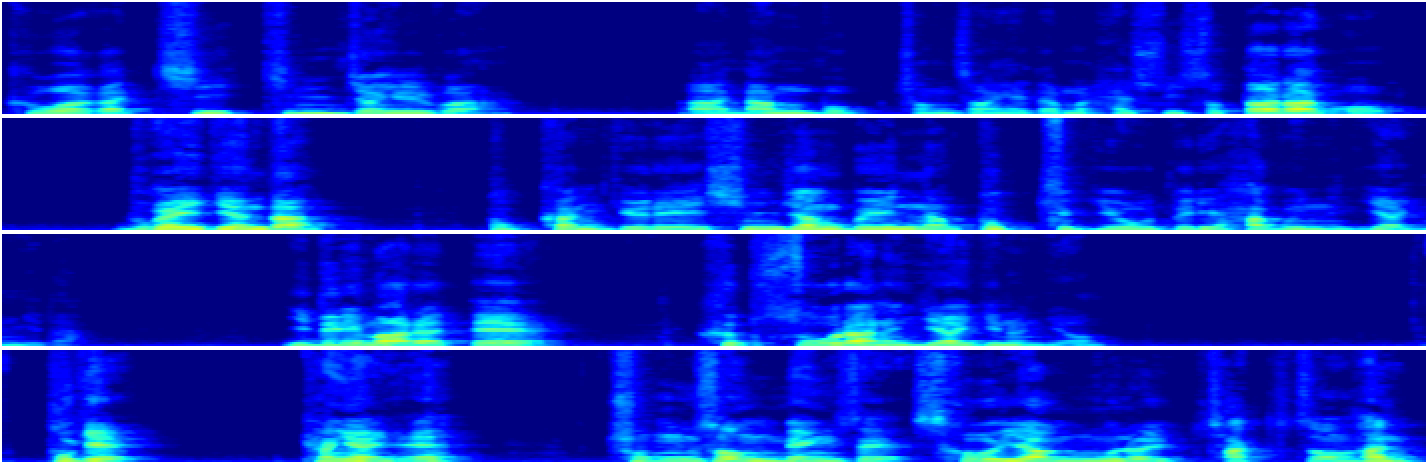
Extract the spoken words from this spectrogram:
그와 같이 김정일과 아, 남북 정상회담을 할 수 있었다라고 누가 얘기한다? 북한 교례의 심장부에 있는 북측 요들이 하고 있는 이야기입니다. 이들이 말할 때 흡수라는 이야기는요. 북에 평양에 충성맹세 서양문을 작성한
